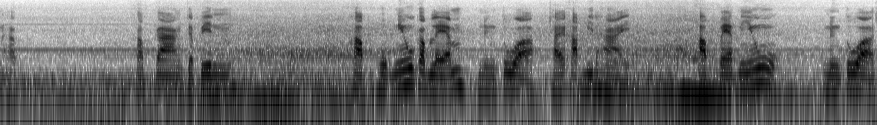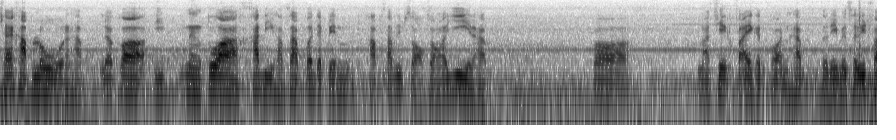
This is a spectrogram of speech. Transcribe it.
นะครับ ขับกลางจะเป็นขับ 6 นิ้วกับแหลม 1 ตัว ใช้ขับมิดไฮขับ 8 นิ้ว 1ตัวใช้ขับโลนะครับ แล้วก็อีก1ตัวคัดดีขับซับก็จะเป็นขับซับ12 220นะครับ ก็มาเช็คไฟกันก่อนครับ ตัวนี้เป็นสวิตช์ไฟ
